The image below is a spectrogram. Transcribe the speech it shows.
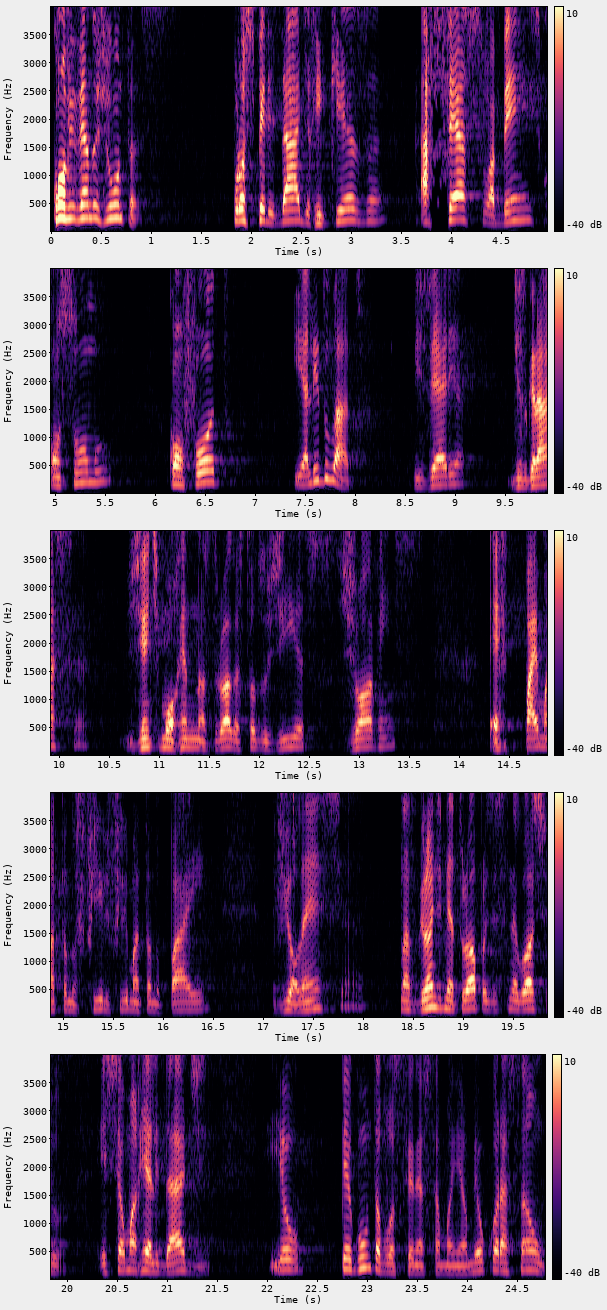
convivendo juntas. Prosperidade, riqueza, acesso a bens, consumo, conforto, e ali do lado, miséria, desgraça, gente morrendo nas drogas todos os dias, jovens, é pai matando filho, filho matando pai, violência. Nas grandes metrópoles, esse negócio, isso é uma realidade. E eu pergunto a você nessa manhã, meu coração,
